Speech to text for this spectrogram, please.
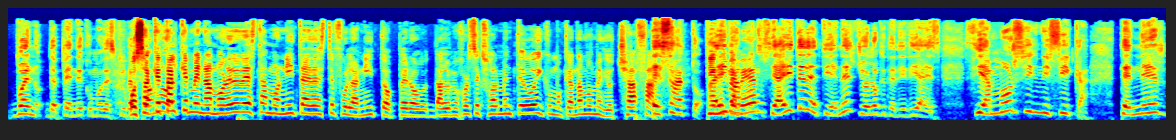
bueno, depende cómo describas O sea, ¿qué amor. tal que me enamoré de esta monita y de este fulanito, pero a lo mejor sexualmente hoy como que andamos medio chafa? Exacto, ¿Tiene ahí que vamos. ver? Si ahí te detienes, yo lo que te diría es, si amor significa tener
